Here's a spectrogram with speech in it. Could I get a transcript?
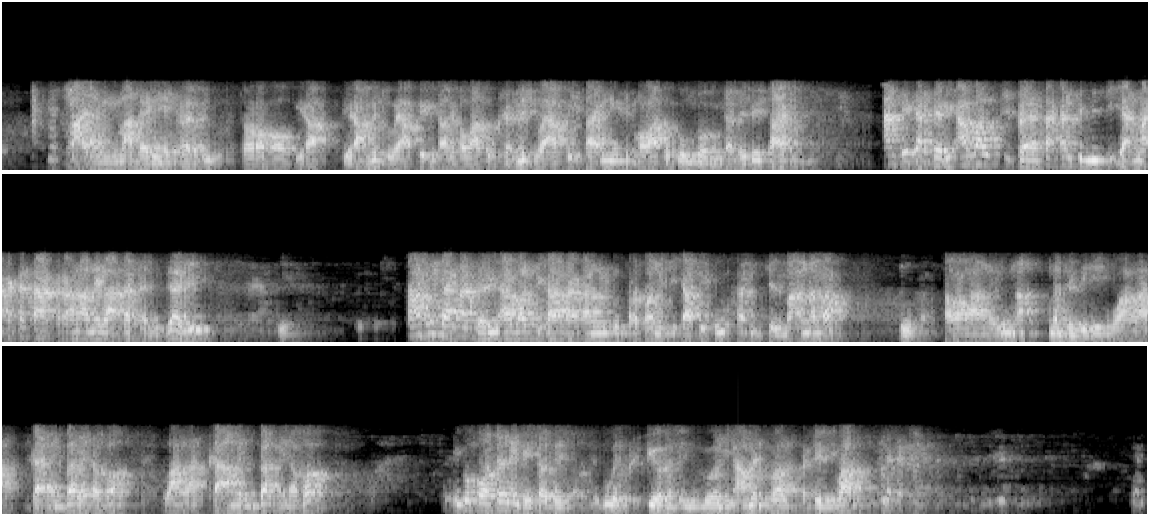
sayang ini materi ini batu. Cara kau pira, piramid juga api, misalnya kau waktu granit juga api, saya ini semua waktu kumpul, dan ini saya Andai kan dari awal dibahasakan demikian, maka kesakaranan lata dan jadi. Tapi karena dari awal dikatakan itu personifikasi Tuhan, jelmaan apa? Tuhan. Tawangan itu nak menjadi kualat. Gak nimbal ya kok? Kualat. Gak ambil mbak ya kok? Iku kode nih desa-desa. Iku wis gede orang sing nggoni amin gua gede liwat.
